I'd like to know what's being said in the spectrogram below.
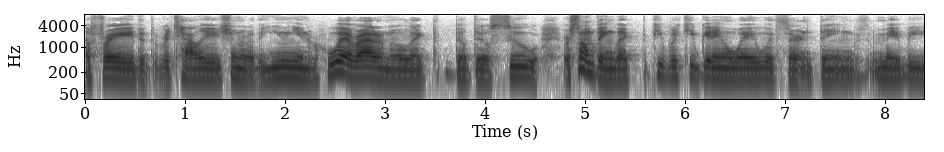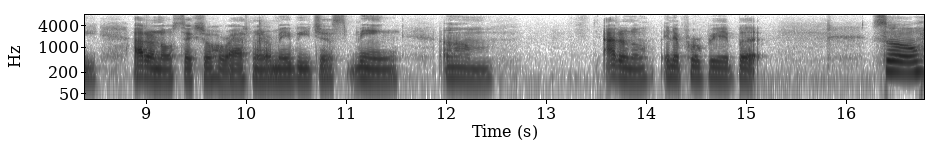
afraid that the retaliation or the union or whoever I don't know like they'll, they'll sue or something like people keep getting away with certain things maybe I don't know sexual harassment or maybe just being um I don't know inappropriate but so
